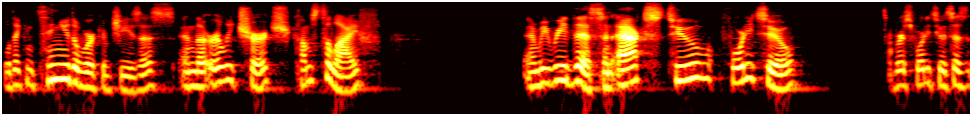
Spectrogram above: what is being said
Well, they continue the work of Jesus, and the early church comes to life. And we read this in Acts 2 42, verse 42. It says,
